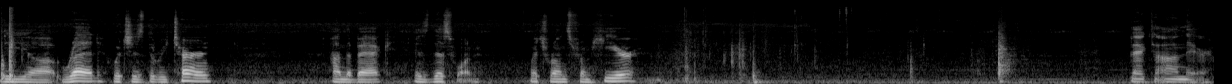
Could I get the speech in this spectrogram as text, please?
The uh, red, which is the return on the back, is this one, which runs from here back to on there,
